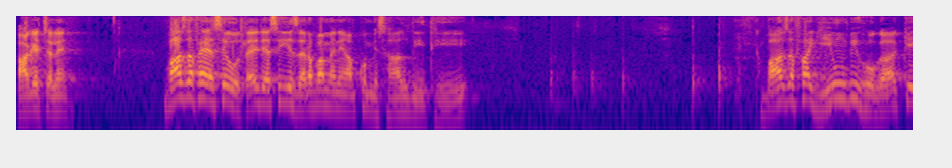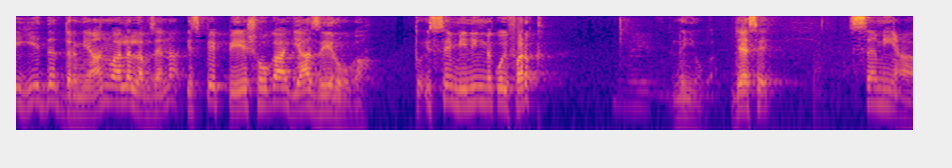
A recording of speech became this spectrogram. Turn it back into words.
آگے چلیں۔ بعض دفعہ ایسے ہوتا ہے، جیسے یہ ضربہ میں نے آپ کو مثال دی تھی بعض دفعہ یوں بھی ہوگا کہ یہ درمیان والا لفظ ہے نا، اس پہ پیش ہوگا یا زیر ہوگا۔ تو اس سے میننگ میں کوئی فرق نہیں ہوگا۔ جیسے سمیع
